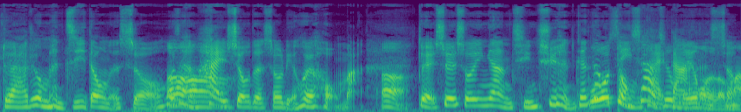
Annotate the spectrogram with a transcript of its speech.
对啊，就我们很激动的时候，或者很害羞的时候，脸会红嘛。嗯，对，所以说应该你情绪很波动太大的时候，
